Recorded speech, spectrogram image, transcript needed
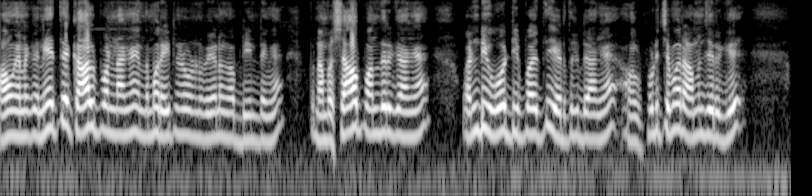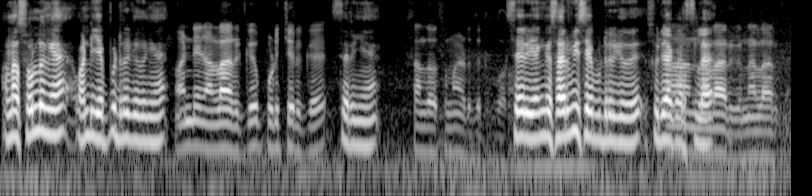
அவங்க எனக்கு நேற்றே கால் பண்ணாங்க இந்த மாதிரி எயிட் ஒன்று வேணுங்க அப்படின்ட்டுங்க. இப்போ நம்ம ஷாப் வந்திருக்காங்க வண்டி ஓட்டி பார்த்து எடுத்துக்கிட்டாங்க. அவங்களுக்கு பிடிச்ச மாதிரி அமைஞ்சிருக்கு. அண்ணா சொல்லுங்கள் வண்டி எப்படி இருக்குதுங்க? வண்டி நல்லா இருக்கு பிடிச்சிருக்கு. சரிங்க. சந்தோஷமா எடுத்துட்டு போறோம். சரி எங்கள் சர்வீஸ் எப்படி இருக்குது? சூர்யா கார்ஸில் நல்லா இருக்கு நல்லா இருக்கு.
